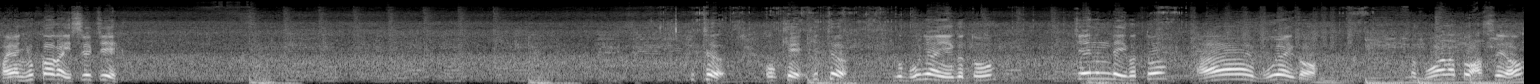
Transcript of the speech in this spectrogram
과연 효과가 있을지. 히트. 오케이 히트. 이거 뭐냐 얘 이것도? 째는데 이것도? 아 뭐야 이거. 뭐 하나 또 왔어요?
